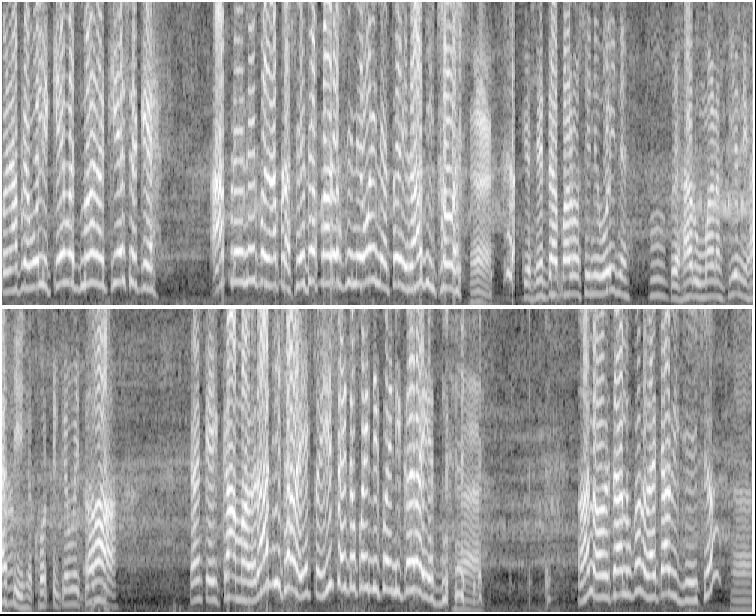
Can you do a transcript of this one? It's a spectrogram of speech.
પણ આપણે ઓલી કહેવત માણા કહે છે કે આપણે નહીં પણ આપણા સેઢા પાડોશીને હોય ને તોય રાજી થવાય. કે સેઢા પાડોશી ની હોય ને તો સારું માણસ કે ની હાસી છે ખોટી કહેવાય તો. હા. કારણ કે કામ આવે રાજી થાય એક તો ઈસાઈ તો કોઈ દી કોઈની કરાય જ નહીં. હાલો હવે ચાલુ કરો લાઈટ આવી ગઈ છે હા.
